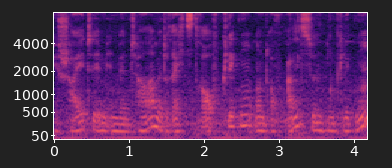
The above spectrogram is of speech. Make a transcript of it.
die Scheite im Inventar mit rechts draufklicken und auf Anzünden klicken.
